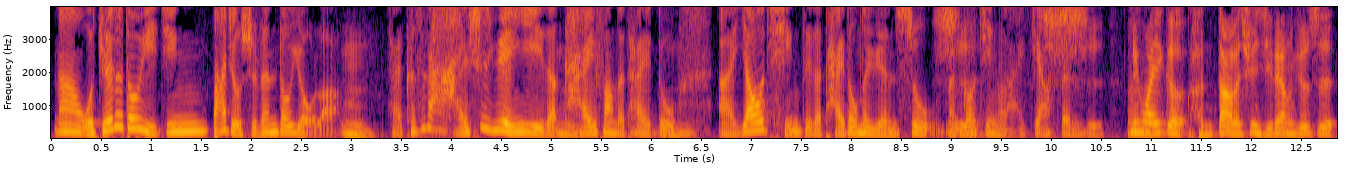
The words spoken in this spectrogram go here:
那我觉得都已经八九十分都有了。嗯。哎，可是他还是愿意的，开放的态度啊，邀请这个台东的元素能够进来加分。是。另外一个很大的讯息量，就是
